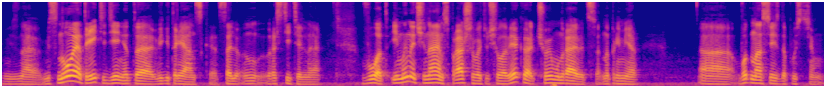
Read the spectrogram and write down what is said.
не знаю, мясное, третий день это вегетарианское, солё... ну, растительное. Вот, и мы начинаем спрашивать у человека, что ему нравится. Например, а, вот у нас есть, допустим,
